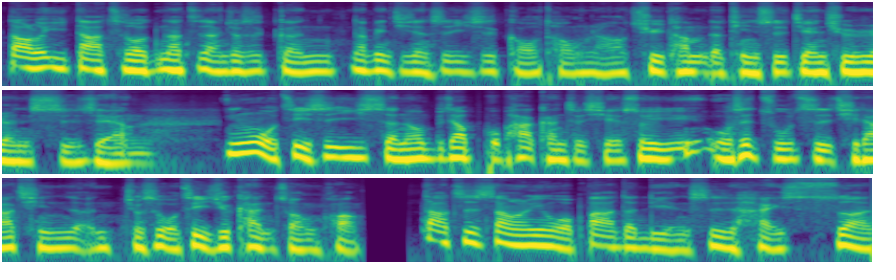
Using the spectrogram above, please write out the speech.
到了义大之后，那自然就是跟那边急诊室医师沟通，然后去他们的停尸间去认尸这样。嗯、因为我自己是医生，我比较不怕看这些，所以我是阻止其他亲人，就是我自己去看状况。大致上而言，我爸的脸是还算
